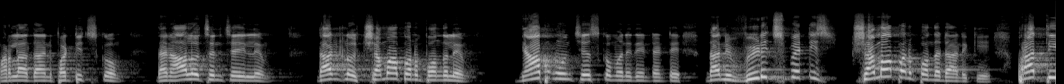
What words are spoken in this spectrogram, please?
మరలా దాన్ని పట్టించుకోం దాన్ని ఆలోచన చేయలేం దాంట్లో క్షమాపణ పొందలేం. జ్ఞాపకం చేసుకోమనేది ఏంటంటే దాన్ని విడిచిపెట్టి క్షమాపణ పొందడానికి ప్రతి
